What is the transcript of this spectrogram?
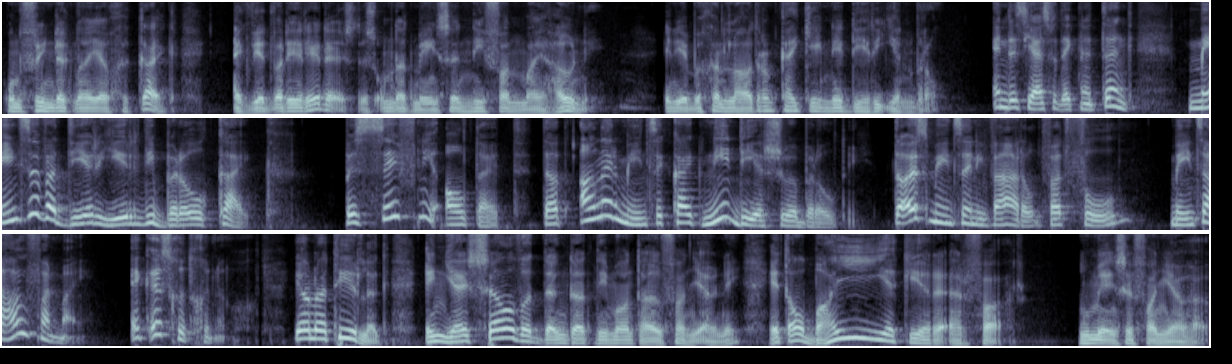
onvriendelik na jou gekyk. Ek weet wat die rede is. Dis omdat mense nie van my hou nie. En jy begin later dan kyk jy net deur die een bril. En dis juist wat ek nou dink. Mense wat deur hierdie bril kyk, besef nie altyd dat ander mense kyk nie deur so 'n bril nie. Daar is mense in die wêreld wat voel mense hou van my. Ek is goed genoeg. Ja natuurlik. En jouself wat dink dat niemand hou van jou nie, het al baie kere ervaar hoe mense van jou hou.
